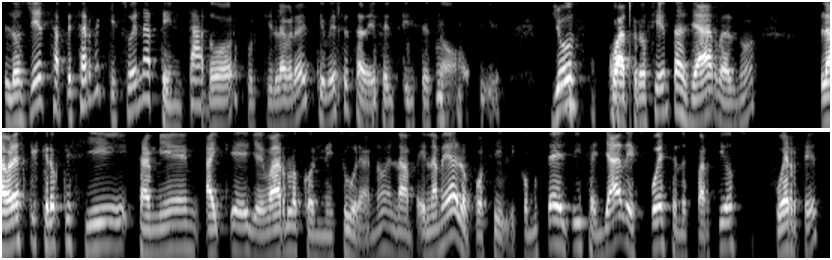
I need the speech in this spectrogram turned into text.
los Jets, a pesar de que suena tentador, porque la verdad es que ves esa defensa y dices, no, sí, Jones 400 yardas, ¿no? La verdad es que creo que sí, también hay que llevarlo con mesura, ¿no? En la, en la medida de lo posible. Y como ustedes dicen, ya después en los partidos fuertes,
